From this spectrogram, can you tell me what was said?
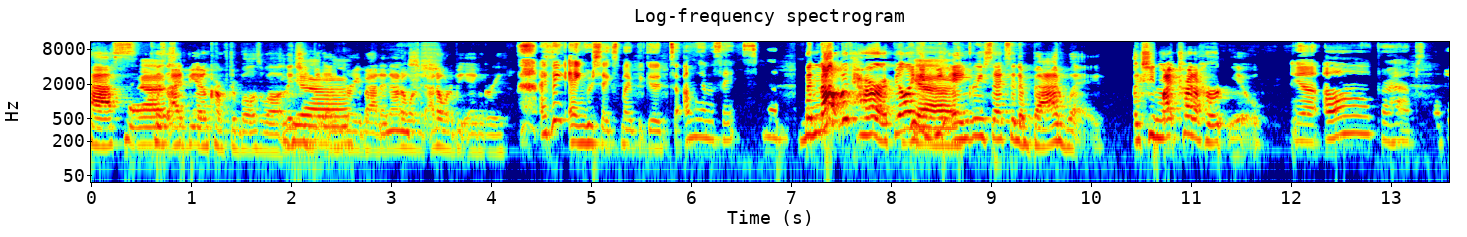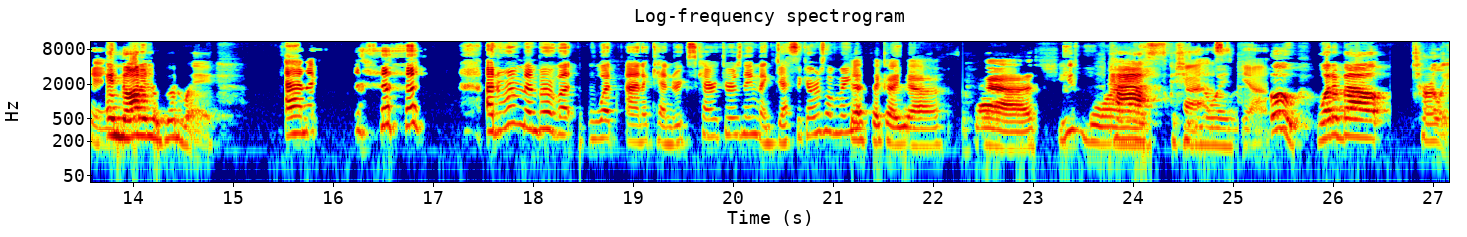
Pass, because Pass. I'd be uncomfortable as well. They should be angry about it. I don't want. I don't want to be angry. I think angry sex might be good, so I'm gonna say smash. But not with her. I feel like Yeah. it'd be angry sex in a bad way. Like she might try to hurt you, Yeah. Oh, perhaps. Okay. and not in a good way. Anna. I don't remember what what Anna Kendrick's character is named, like Jessica or something. Jessica, yeah. Pass. She's boring. Pass, because she's Pass, annoying. Yeah. Oh, what about Charlie?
